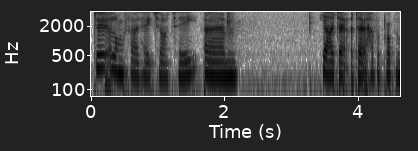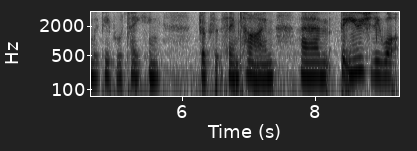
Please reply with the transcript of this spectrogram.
do it alongside HRT. Um, yeah, I don't I don't have a problem with people taking drugs at the same time. Um, but usually, what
